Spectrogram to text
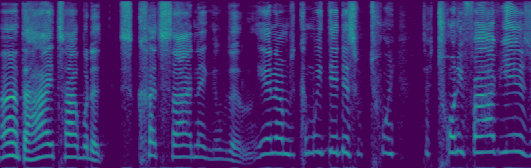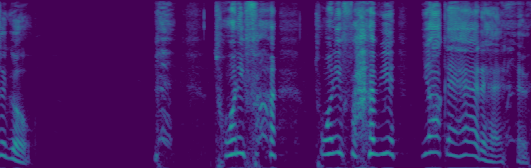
Huh? The high top with a cut side nigga. With a, you know, we did this 20, 25 years ago. 25, 25 years. Y'all can have that.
